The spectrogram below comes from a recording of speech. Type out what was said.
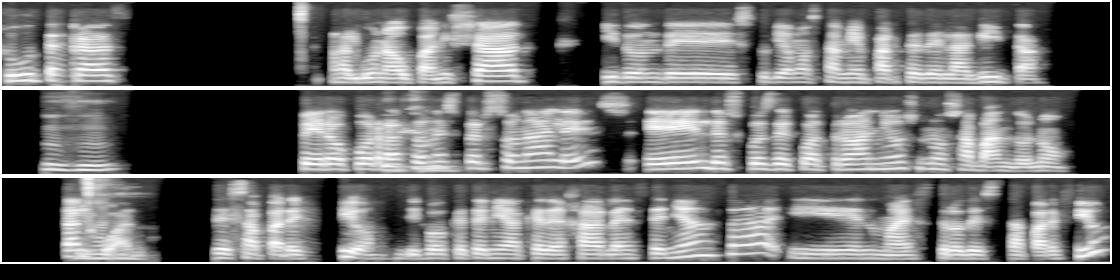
sutras, alguna Upanishad y donde estudiamos también parte de la Gita. Pero por razones personales, él después de cuatro años nos abandonó, tal cual desapareció. Dijo que tenía que dejar la enseñanza y el maestro desapareció,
